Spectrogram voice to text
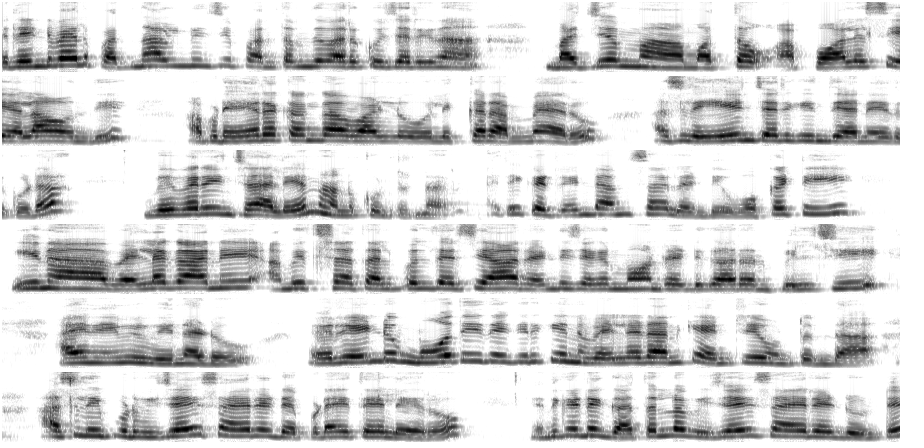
రెండు వేల పద్నాలుగు నుంచి పంతొమ్మిది వరకు జరిగిన మద్యం మొత్తం ఆ పాలసీ ఎలా ఉంది అప్పుడు ఏ రకంగా వాళ్ళు లిక్కర్ అమ్మారు అసలు ఏం జరిగింది అనేది కూడా వివరించాలి అని అనుకుంటున్నారు. అయితే ఇక్కడ రెండు అంశాలండి. ఒకటి ఈయన వెళ్ళగానే అమిత్ షా తలుపులు తెరిచి "ఆ, రండి జగన్మోహన్ రెడ్డి గారు అని పిలిచి ఆయన ఏమి వినడు. రెండు మోదీ దగ్గరికి ఈయన వెళ్ళడానికి ఎంట్రీ ఉంటుందా? అసలు ఇప్పుడు విజయసాయిరెడ్డి ఎప్పుడైతే లేరో ఎందుకంటే గతంలో విజయసాయిరెడ్డి ఉంటే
